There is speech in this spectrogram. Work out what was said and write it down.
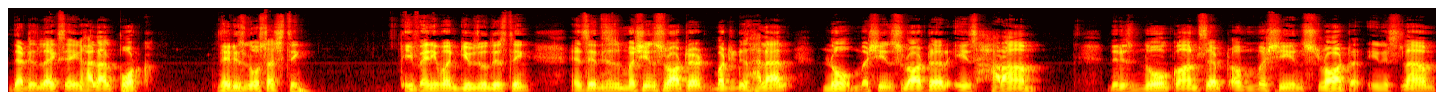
That is like saying halal pork. There is no such thing. If anyone gives you this thing and say this is machine slaughtered, but it is halal, no, machine slaughter is haram. There is no concept of machine slaughter. In Islam,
